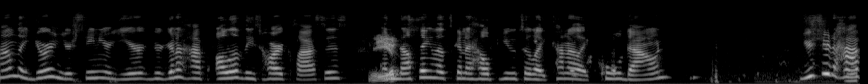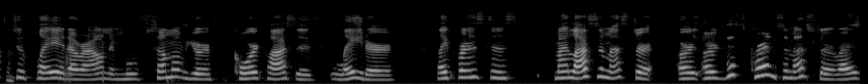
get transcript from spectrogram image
time that you're in your senior year, you're gonna have all of these hard classes Yep. and nothing that's gonna help you to like kind of like cool down. You should have to play it around and move some of your core classes later. Like for instance, my last semester or or this current semester, right?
